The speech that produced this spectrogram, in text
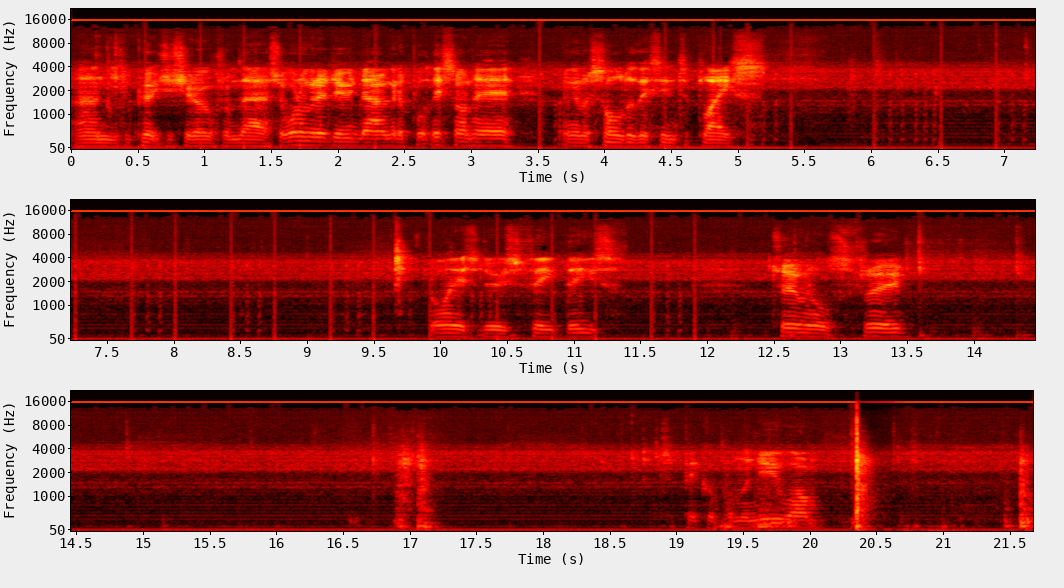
and you can purchase your own from there. So what I'm going to do now, I'm going to put this on here. I'm going to solder this into place. I need to do is feed these terminals through. to pick up on the new one. and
